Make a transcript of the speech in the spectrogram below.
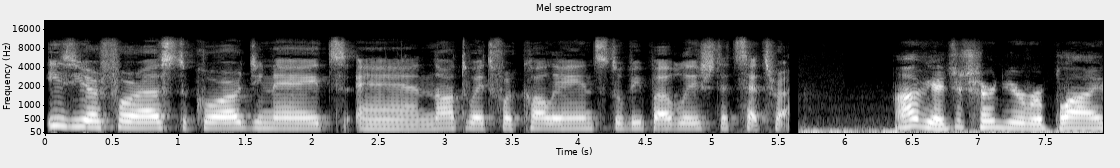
easier for us to coordinate and not wait for call-ins to be published etc Avi, I just heard your reply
